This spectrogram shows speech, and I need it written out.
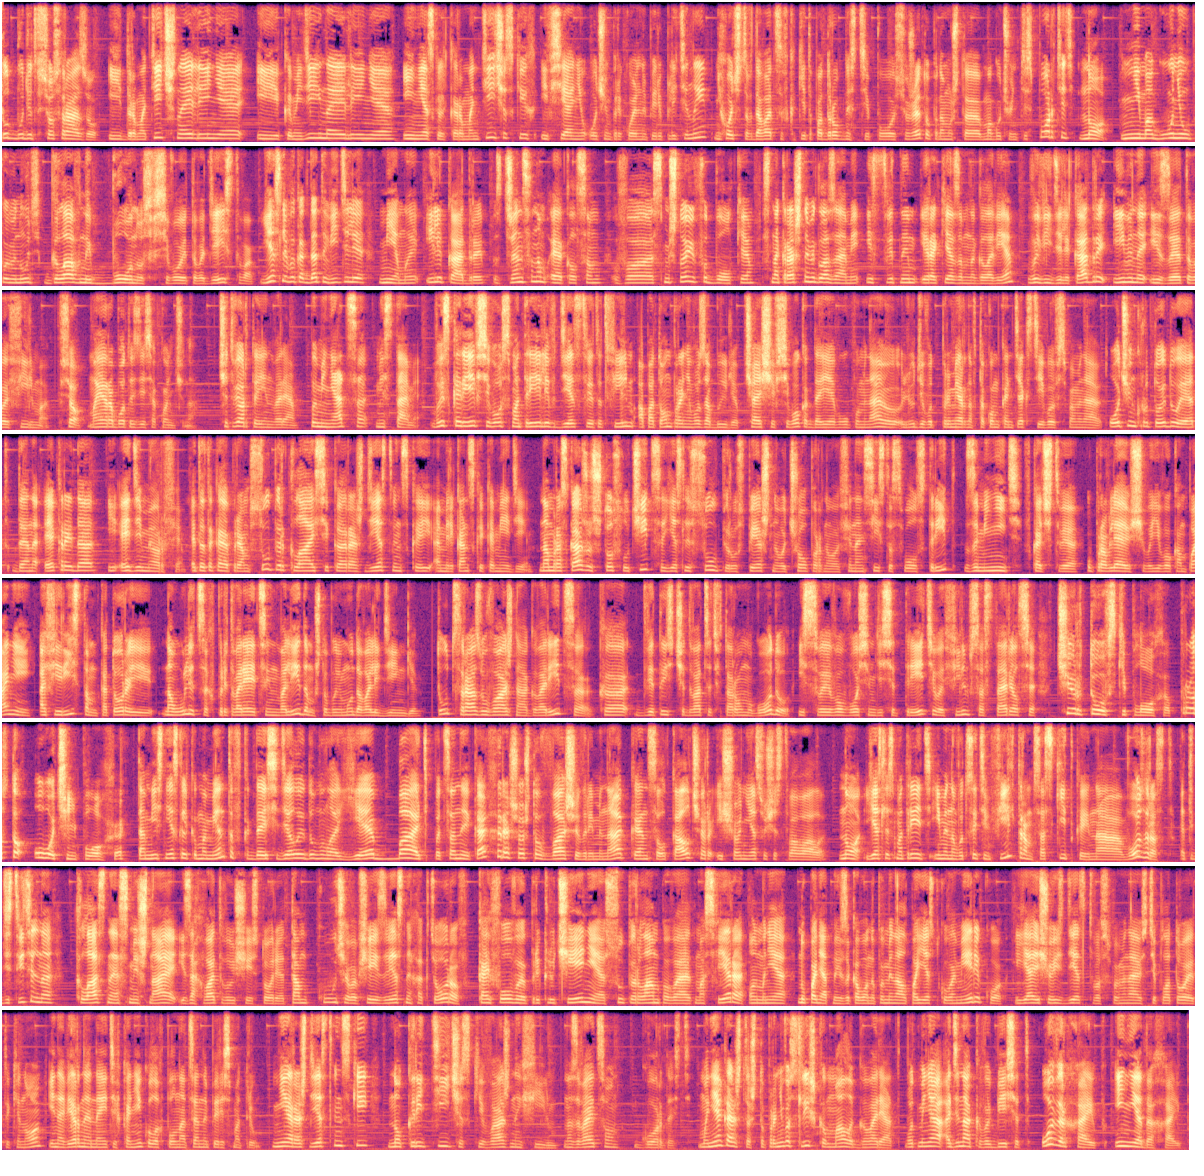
Тут будет все сразу. И драматичная линия, и комедийная линия, и несколько романтических, и все они очень прикольно переплетены. Не хочется вдаваться в какие-то подробности по сюжету, потому что могу что-нибудь испортить, но не могу не упомянуть главный бонус всего этого действа. Если вы когда-то видели мемы или кадры с Дженсоном Эклсом в смешной футболке с накрашенными глазами и с цветным ирокезом на голове, вы видели кадры именно из этого фильма. Все, моя работа здесь окончена. 4 января. Поменяться местами. Вы, скорее всего, смотрели в детстве этот фильм, а потом про него забыли. Чаще всего, когда я его упоминаю, люди вот примерно в таком контексте его вспоминают. Очень крутой дуэт Дэна Экрейда и Эдди Мерфи. Это такая прям супер классика рождественской американской комедии. Нам расскажут, что случится, если супер успешного чопорного финансиста с Уолл-стрит заменить в качестве управляющего его компанией аферистом, который на улицах притворяется инвалидом, чтобы ему давали деньги. Тут сразу важно оговориться, к 2022 году из своего 83-го фильм состарился чертовски плохо, просто очень плохо. Там есть несколько моментов, когда я сидела и думала, ебать, пацаны, как хорошо, что в ваши времена cancel culture еще не существовало. Но если смотреть именно вот с этим фильтром, со скидкой на возраст, это действительно классная, смешная и захватывающая история. Там куча вообще известных актеров, кайфовое приключение, супер ламповая атмосфера. Он мне, ну понятно из-за кого, напоминал поездку в Америку. И я еще из детства вспоминаю с теплотой это кино. И, наверное, на этих каникулах полноценно пересмотрю. Не рождественский, но критически важный фильм. Называется он «Гордость». Мне кажется, что про него слишком мало говорят. Вот меня одинаково бесит оверхайп и недохайп.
